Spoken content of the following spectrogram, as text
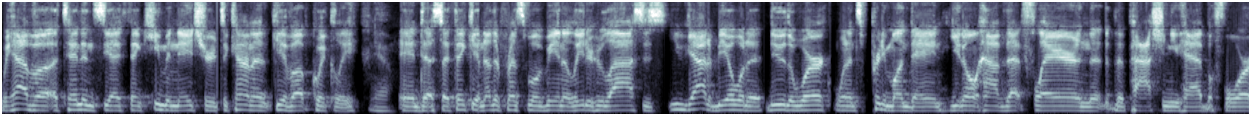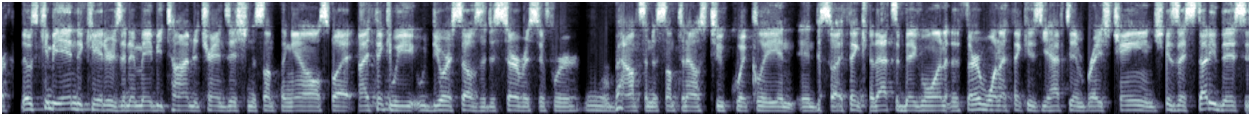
we have a, a tendency, I think, human nature to kind of give up quickly. Yeah. And uh, so I think another principle of being a leader who lasts is you got to be able to do the work when it's pretty mundane. You don't have that flair and the, the passion you had before. Those can be indicators that it may be time to transition to something else. But I think we, we do ourselves a disservice if we're we're bouncing to something else too quickly. And, and so I think that's a big one. The third one I think is you have to embrace change. As I studied this,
